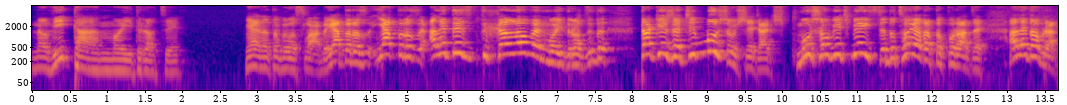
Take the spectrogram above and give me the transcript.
No witam, moi drodzy. Nie, no to było słabe. Ja to roz... Ja to roz... Ale to jest Halloween, moi drodzy. No, takie rzeczy muszą się dziać. Muszą mieć miejsce. No co ja na to poradzę? Ale dobra.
